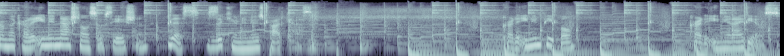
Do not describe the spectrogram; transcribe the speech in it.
From the Credit Union National Association, this is the CUNA News Podcast. Credit Union People, Credit Union Ideas.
